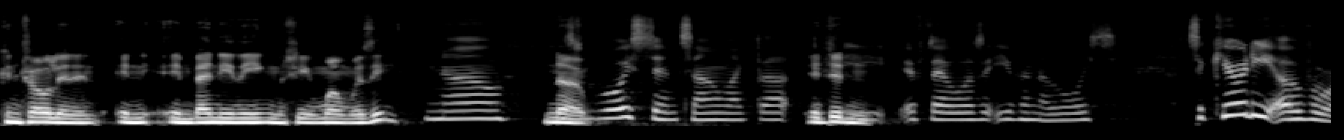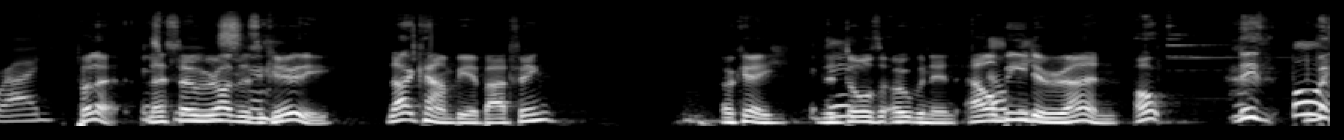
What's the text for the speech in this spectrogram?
controlling in, in, in Bendy and the Ink Machine 1, was he? No. No. His voice didn't sound like that. It if didn't. he- if there was even a voice. Security override. Pull it. Let's override the security. that can't be a bad thing. Okay, the doors are opening. LB to LB. run. Oh, this was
